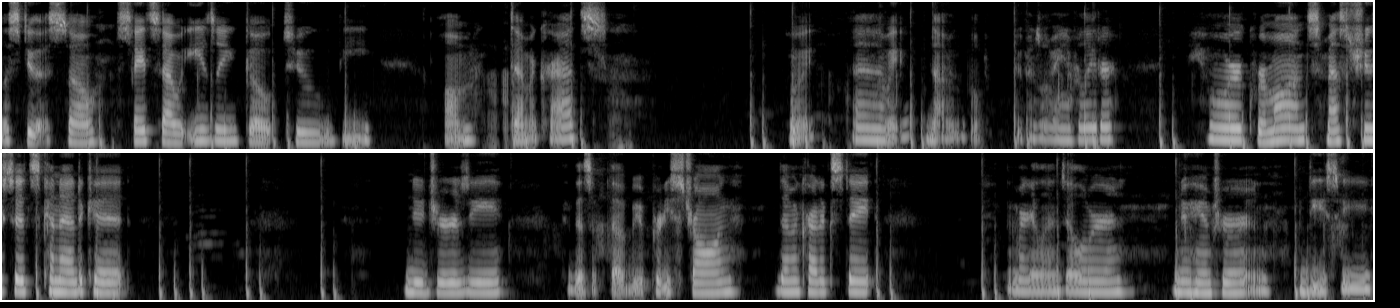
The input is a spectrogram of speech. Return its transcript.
let's do this. So states that would easily go to the um Democrats. Wait, uh, wait, not we'll do Pennsylvania for later. New York, Vermont, Massachusetts, Connecticut, New Jersey. That's a, that would be a pretty strong Democratic state. Maryland, Delaware, New Hampshire, and DC,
